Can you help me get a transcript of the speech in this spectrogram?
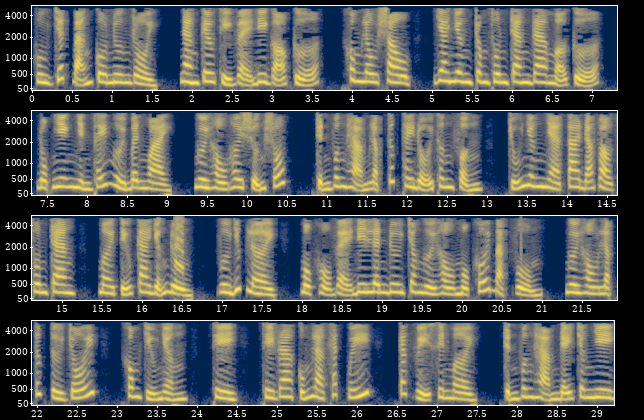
hù chết bản cô nương rồi, nàng kêu thị vệ đi gõ cửa, không lâu sau, gia nhân trong thôn trang ra mở cửa, đột nhiên nhìn thấy người bên ngoài, người hầu hơi sưởng sốt, Trịnh Vân Hạm lập tức thay đổi thân phận, chủ nhân nhà ta đã vào thôn trang, mời tiểu ca dẫn đường, vừa dứt lời, một hộ vệ đi lên đưa cho người hầu một khối bạc vụn, người hầu lập tức từ chối, không chịu nhận, thì, thì ra cũng là khách quý, các vị xin mời, Trịnh Vân Hạm để chân nhi,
